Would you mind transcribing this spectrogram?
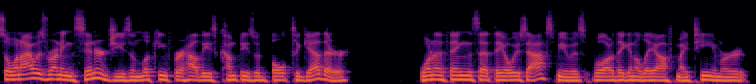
So when I was running synergies and looking for how these companies would bolt together, one of the things that they always asked me was, well, are they going to lay off my team or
